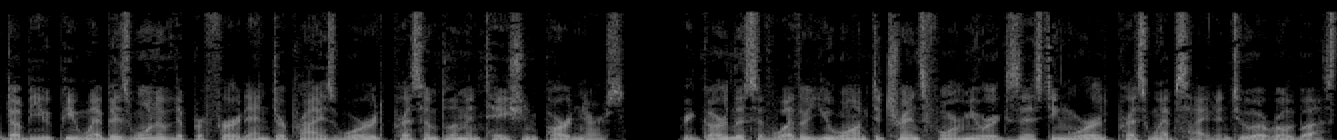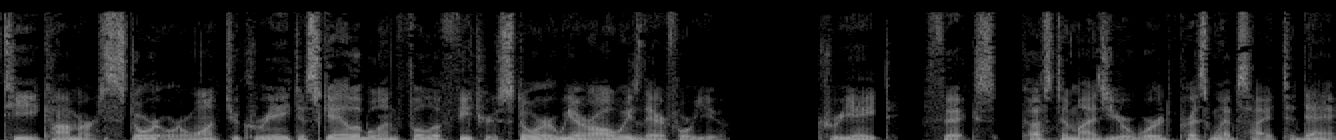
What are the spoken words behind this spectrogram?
WP Web is one of the preferred enterprise WordPress implementation partners. Regardless of whether you want to transform your existing WordPress website into a robust e-commerce store or want to create a scalable and full of features store we are always there for you. Create, fix, customize your WordPress website today.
